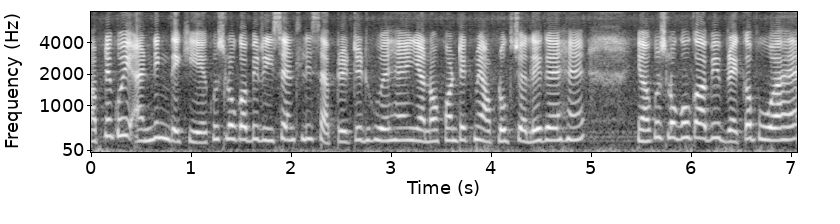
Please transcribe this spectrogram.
आपने कोई एंडिंग देखी है? कुछ लोग अभी रिसेंटली सेपरेटेड हुए हैं या नो कॉन्टेक्ट में आप लोग चले गए हैं? या कुछ लोगों का अभी ब्रेकअप हुआ है?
